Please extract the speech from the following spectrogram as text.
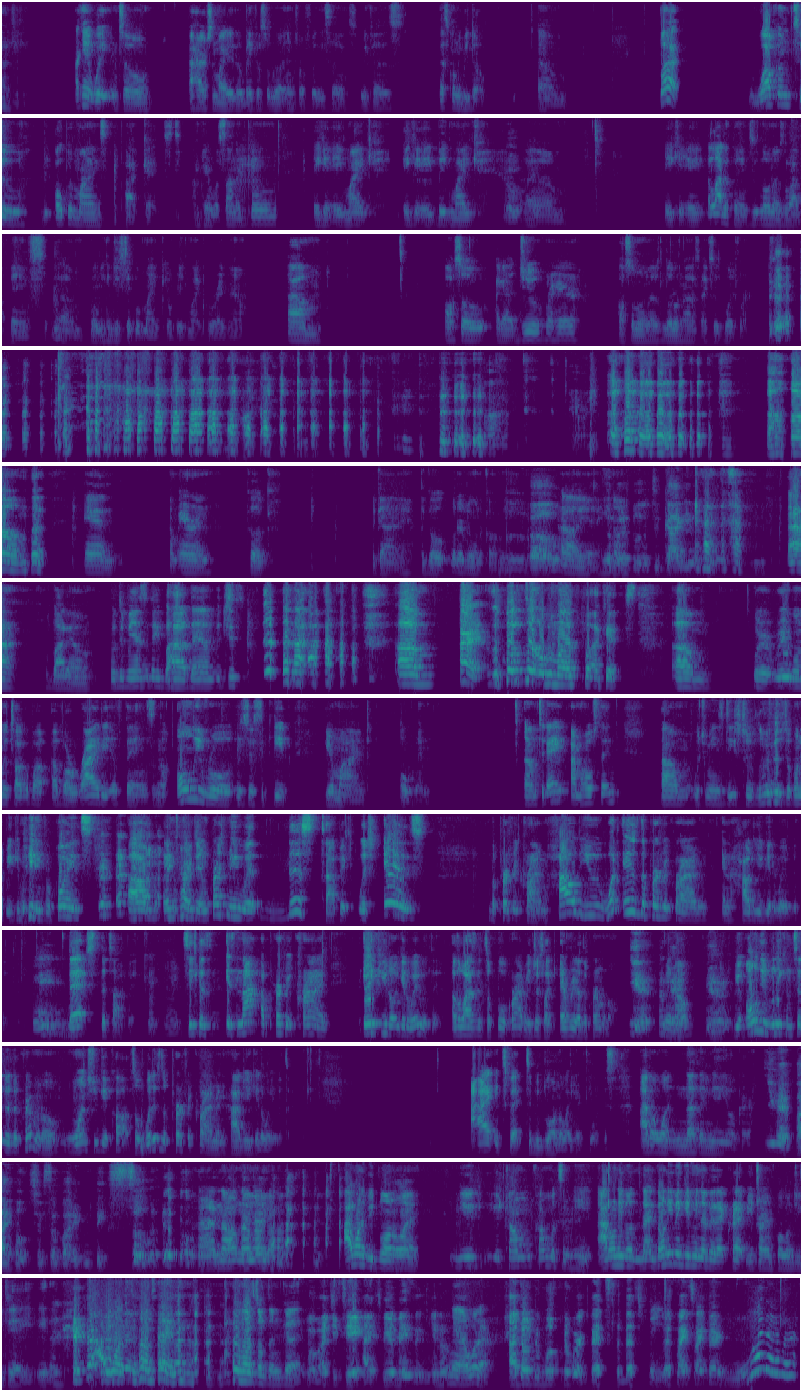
I can't wait until I hire somebody to make us a real intro for these things because that's going to be dope. Um, but welcome to the Open Minds podcast. I'm here with Sonic Boom, aka Mike, aka Big Mike, Okay. um, aka a lot of things. He's known as a lot of things, um, but we can just stick with Mike or Big Mike right now. Um, also, I got Ju right here, also known as Lil Nas X's boyfriend. Um, and I'm Aaron Cook, the guy, the goat, whatever you want to call me. oh, Oh yeah, you know. somebody's a little too cocky. ah, bow down. What did man say? Bow down, bitches. um. All right. So welcome to Open Mind Podcast. Um, where we're going to talk about a variety of things, and the only rule is just to keep your mind open. Um, today I'm hosting, um, which means these two losers are going to be competing for points, um, and trying to impress me with this topic, which is the perfect crime. How do you? What is the perfect crime, and how do you get away with it? That's the topic. okay. See, because it's not a perfect crime if you don't get away with it. Otherwise, it's a full crime. You're just like every other criminal. Yeah. Okay. You know? Yeah. You're only really considered a criminal once you get caught. So, what is the perfect crime, and how do you get away with it? I expect to be blown away here, boys. I don't want nothing mediocre. You have high hopes for somebody who thinks so. Uh, no, no, no, no. I want to be blown away. You, you come, come with some heat. I don't even, don't even give me none of that crap you try and pull on GTA either. I want something. I want something good. Well, my GTA hikes be amazing, you know. Yeah, whatever. I don't do most of the work. That's the best. Yeah. Best hikes right there. Whatever.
